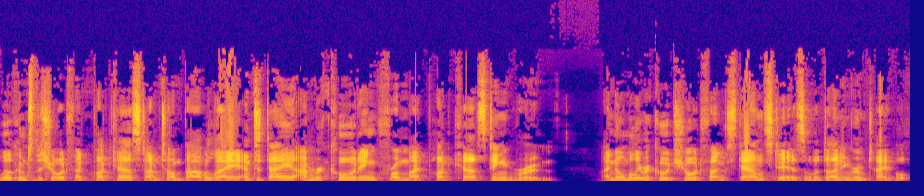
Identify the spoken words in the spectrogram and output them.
Welcome to the Short Funk Podcast. I'm Tom Barbalet, and today I'm recording from my podcasting room. I normally record short funks downstairs on the dining room table,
